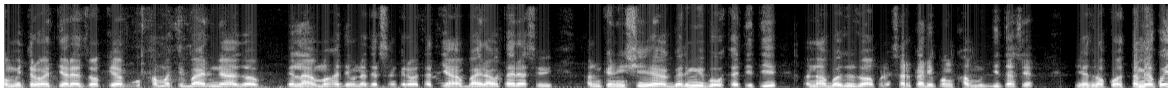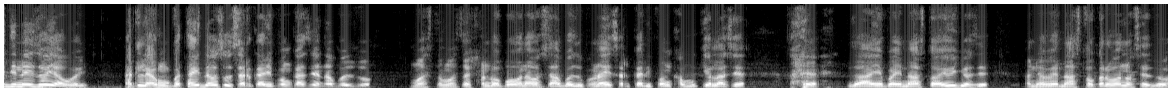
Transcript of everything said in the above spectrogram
તો મિત્રો, અત્યારે જો કે ગુફામાંથી બહાર ને પેલા મહાદેવના દર્શન કરવા હતા, ત્યાં બહાર આવતા રહ્યા છે કારણ કે નીચે ગરમી બહુ થતી હતી અને આ બાજુ જો આપણે સરકારી પંખા મૂકી દીધા છે જે લોકો તમે કોઈ દી નહીં જોયા હોય. એટલે હું બતાવી દઉં છું, સરકારી પંખા છે ને આ બાજુ જો મસ્ત મસ્ત ઠંડો પવન આવે છે, આ બાજુ ઘણા સરકારી પંખા મૂકેલા છે. જો અહીંયા ભાઈ નાસ્તો આવી ગયો છે અને હવે નાસ્તો કરવાનો છે, જો.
